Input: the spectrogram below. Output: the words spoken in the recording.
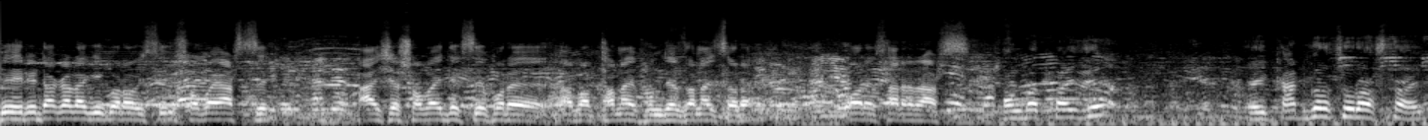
বেহরে ডাকাডাকি করা হয়েছে সবাই আসছে। আইসে সবাই দেখছে পরে আবার থানায় ফোন দিয়ে জানাইছে ওরা। পরে স্যারেরা আসছে। সংবাদ পাই যে এই কাঠগড়া চৌরাস্তায় উম,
